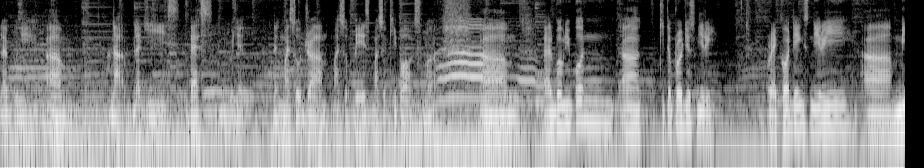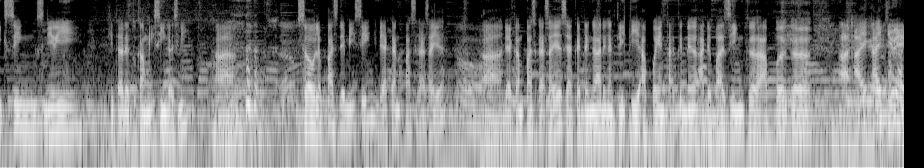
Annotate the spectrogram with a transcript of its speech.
lagu ni um, nak lagi best punya dengan masuk drum, masuk bass, masuk keyboard semua. Um, album ni pun uh, kita produce sendiri. Recording sendiri, uh, mixing sendiri. Kita ada tukang mixing kat sini. Uh, so lepas dia mixing, dia akan pass kat saya. Uh, dia akan pass kat saya, saya akan dengar dengan teliti apa yang tak kena, ada buzzing ke apa ke. Uh, IQA.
